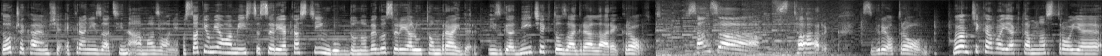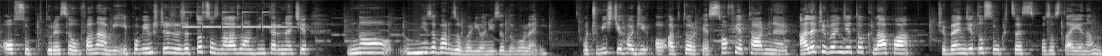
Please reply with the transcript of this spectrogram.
doczekają się ekranizacji na Amazonie. Ostatnio miała miejsce seria castingów do nowego serialu Tomb Raider. I zgadnijcie, kto zagra Lara Croft. Sansa Stark z gry o Tron. Byłam ciekawa, jak tam nastroje osób, które są fanami, i powiem szczerze, że to, co znalazłam w internecie, no nie za bardzo byli oni zadowoleni. Oczywiście chodzi o aktorkę Sofię Turner, ale czy będzie to klapa, czy będzie to sukces, pozostaje nam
